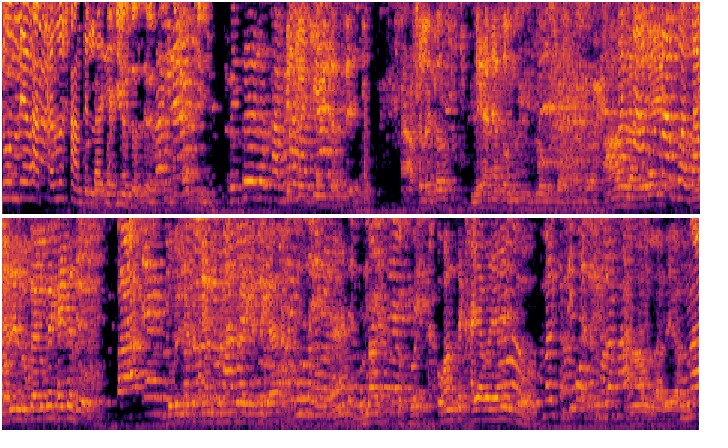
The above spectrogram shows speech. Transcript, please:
নুন দিয়ে ভাত খালেও শান্তি লাগে। কি হইতেছে? কি? ভিতরে কি হইতাছে? আসলে তো লেহানে তো না লুকাই লুকাই খাইতেছো? তোর না তো টেনশন পড়ে গেছে গা। ওখান থেকে খাই আবার এনে তো আল্লাহ রে না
